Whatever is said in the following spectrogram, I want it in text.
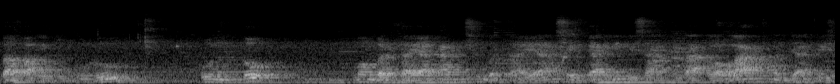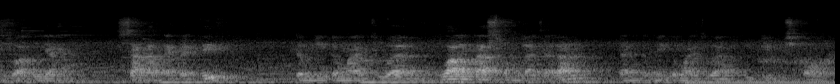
Bapak Ibu guru untuk memberdayakan sumber daya sehingga ini bisa kita kelola menjadi sesuatu yang sangat efektif demi kemajuan kualitas pembelajaran dan demi kemajuan ibu sekolah.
